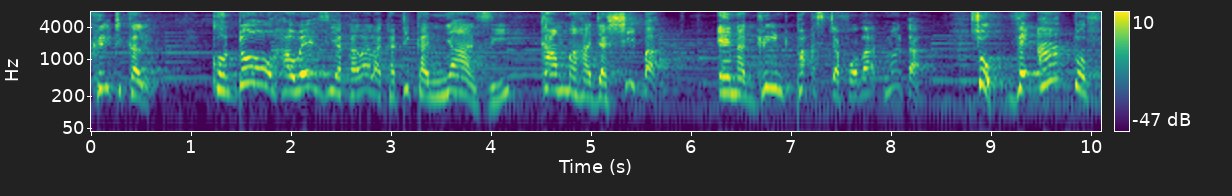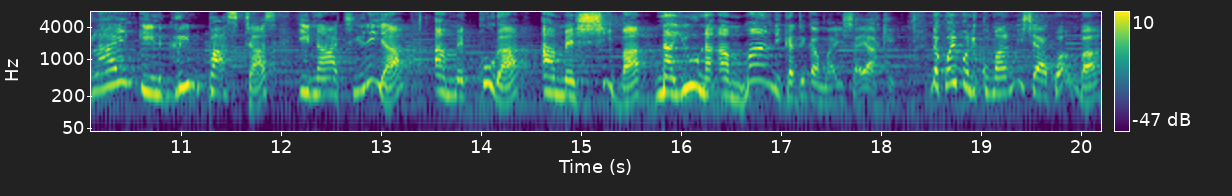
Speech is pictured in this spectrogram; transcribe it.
critically. Kondoo hawezi akalala katika nyazi kama hajashiba and a green pasture for that matter. So the act of lying in green pastures inaachiria amekura ameshiba na yuna amani katika maisha yake. Na kwa hivyo ni kumaanisha ya kwamba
